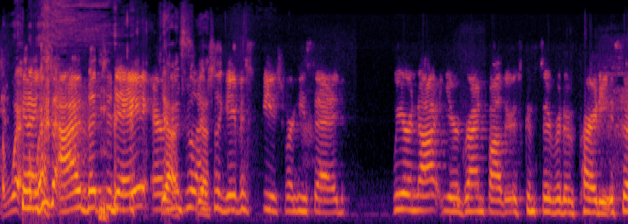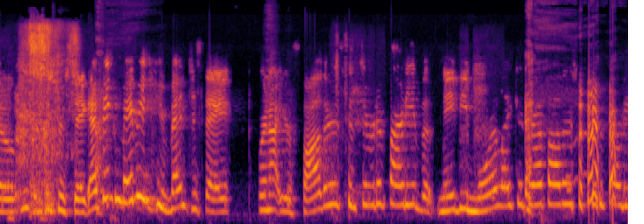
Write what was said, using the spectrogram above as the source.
Can I just add that today, Erin yes, yes. actually gave a speech where he said, we are not your grandfather's conservative party. So it's interesting. I think maybe he meant to say, we're not your father's conservative party, but maybe more like your grandfather's conservative party.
